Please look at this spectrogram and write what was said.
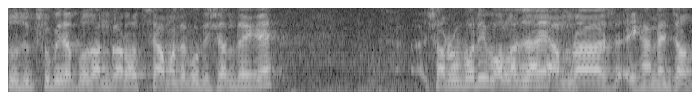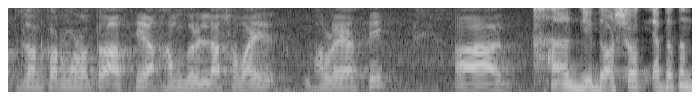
সুযোগ সুবিধা প্রদান করা হচ্ছে আমাদের প্রতিষ্ঠান থেকে। সর্বোপরি বলা যায় আমরা এখানে যতজন কর্মরত আছি, আলহামদুলিল্লাহ সবাই ভালোই আছি। জি, দর্শক, এতক্ষণ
